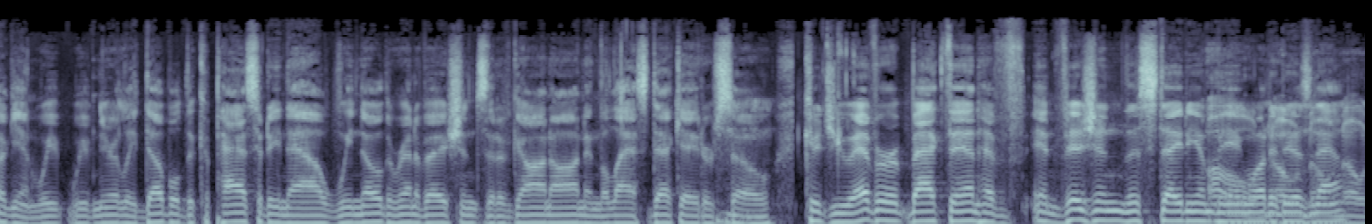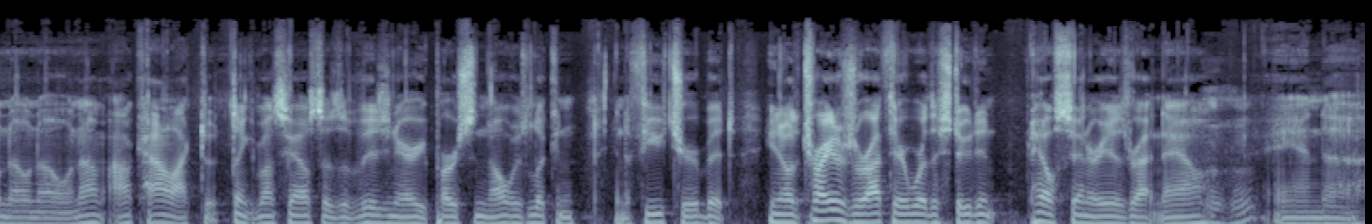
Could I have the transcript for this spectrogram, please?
again, we we've nearly doubled the capacity now. We know the renovations that have gone on in the last decade or so. Could you ever back then have envisioned this stadium being what Oh, no, it is no, now? No, no, no. And I'm, I kind of like to think of myself as a visionary person, always looking in the future. But you know, the trailers are right there where the student health center is right now, Mm-hmm. and uh,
